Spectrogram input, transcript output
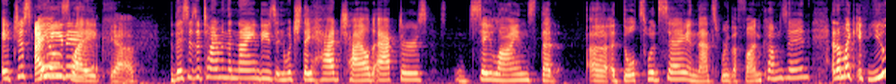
it just I feels hated. like yeah. this is a time in the 90s in which they had child actors say lines that uh, adults would say and that's where the fun comes in and i'm like if you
